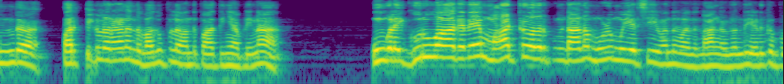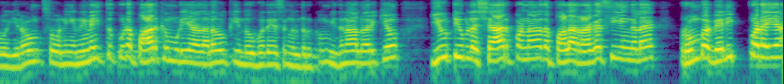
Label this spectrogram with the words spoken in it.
இந்த பர்டிகுலரான இந்த வகுப்புல வந்து பாத்தீங்க அப்படின்னா உங்களை குருவாகவே மாற்றுவதற்குண்டான முழு முயற்சியை வந்து நாங்கள் வந்து எடுக்க போகிறோம். ஸோ நீங்க நினைத்து கூட பார்க்க முடியாத அளவுக்கு இந்த உபதேசங்கள் இருக்கும். இது நாள் வரைக்கும் யூடியூப்ல ஷேர் பண்ணாத பல ரகசியங்களை ரொம்ப வெளிப்படையா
